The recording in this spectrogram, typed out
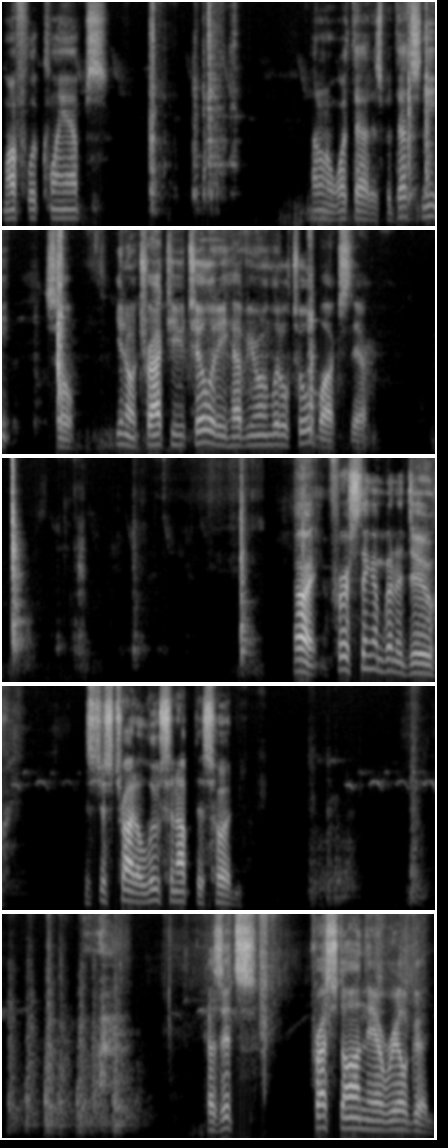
Muffler clamps. I don't know what that is, but that's neat. So, you know, tractor utility, have your own little toolbox there. All right, first thing I'm going to do is just try to loosen up this hood. because it's pressed on there real good.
